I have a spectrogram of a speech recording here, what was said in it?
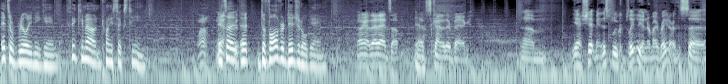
it's a really neat game. I think it came out in 2016. Wow. It's a, a Devolver Digital game. Oh yeah, that adds up. Yeah. That's kind of their bag. Um, yeah, shit, man, this flew completely under my radar. This, uh,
